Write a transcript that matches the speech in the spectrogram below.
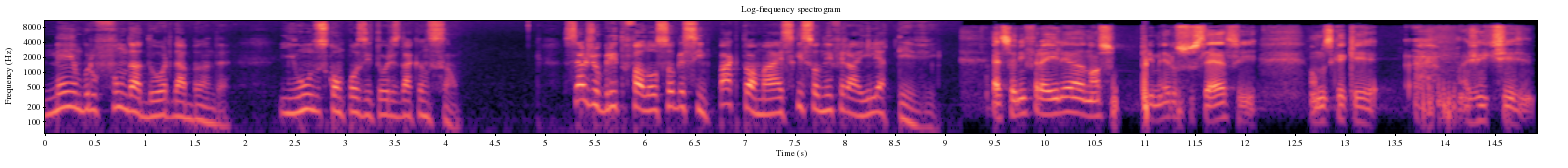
membro fundador da banda e um dos compositores da canção. Sérgio Brito falou sobre esse impacto a mais que Sonífera Ilha teve. É, Sonífera Ilha é o nosso primeiro sucesso e uma música que a gente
